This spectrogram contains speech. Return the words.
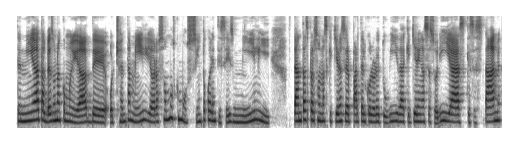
tenía tal vez una comunidad de 80 mil y ahora somos como 146 mil y tantas personas que quieren ser parte del color de tu vida, que quieren asesorías, que se están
